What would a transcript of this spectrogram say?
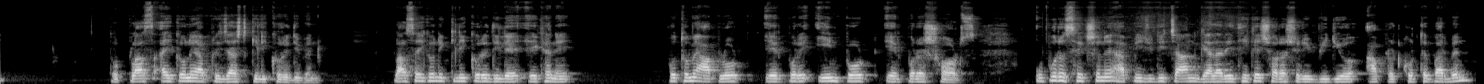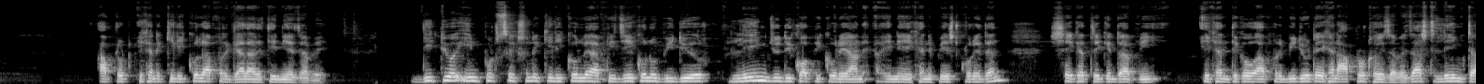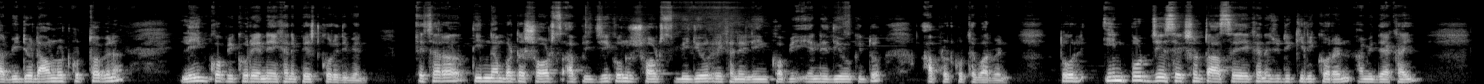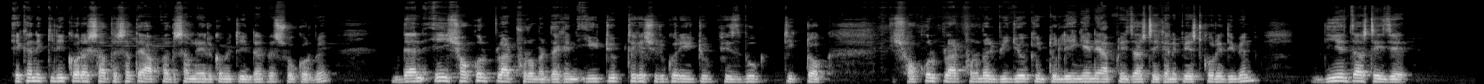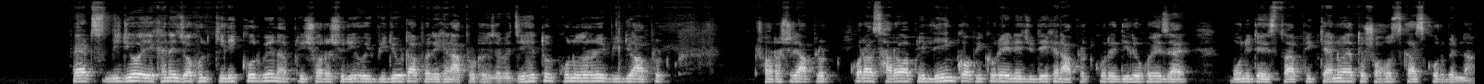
তো প্লাস আইকনে আপনি জাস্ট ক্লিক করে দিবেন। প্লাস আইকনে ক্লিক করে দিলে এখানে প্রথমে আপলোড এরপরে ইনপোর্ট এরপরে শর্টস উপরের সেকশনে আপনি যদি চান গ্যালারি থেকে সরাসরি ভিডিও আপলোড করতে পারবেন। আপলোড এখানে ক্লিক করলে আপনার গ্যালারিতে নিয়ে যাবে। দ্বিতীয় ইনপুট সেকশনে ক্লিক করলে আপনি যে কোনো ভিডিওর লিঙ্ক যদি কপি করে এনে এখানে পেস্ট করে দেন, সেক্ষেত্রে কিন্তু আপনি এখান থেকেও আপনার ভিডিওটা এখানে আপলোড হয়ে যাবে। জাস্ট লিঙ্কটা ভিডিও ডাউনলোড করতে হবে না। লিঙ্ক কপি করে এনে এখানে পেস্ট করে দিবেন। এছাড়া তিন নাম্বারটা শর্টস আপনি যে কোনো শর্টস ভিডিওর এখানে লিঙ্ক কপি এনে দিয়েও কিন্তু আপলোড করতে পারবেন। তো ইনপুট যে সেকশনটা আছে, এখানে যদি ক্লিক করেন, আমি দেখাই। এখানে ক্লিক করার সাথে সাথে আপনাদের সামনে এরকম একটি ইন্টারফেস শো করবে। দেন এই সকল প্ল্যাটফর্মের দেখেন ইউটিউব থেকে শুরু করে ইউটিউব ফেসবুক টিকটক সকল প্ল্যাটফর্মের ভিডিও কিন্তু লিঙ্ক এনে আপনি জাস্ট এখানে পেস্ট করে দিবেন। দিয়ে জাস্ট এই যে ফ্যাটস ভিডিও এখানে যখন ক্লিক করবেন, আপনি সরাসরি ওই ভিডিওটা আপনার এখানে আপলোড হয়ে যাবে। যেহেতু কোনো ধরনের ভিডিও আপলোড সরাসরি আপলোড করা ছাড়াও আপনি লিঙ্ক কপি করে এনে যদি এখানে আপলোড করে দিলেও হয়ে যায় মনিটাইজ তো আপনি কেন এত সহজ কাজ করবেন না?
